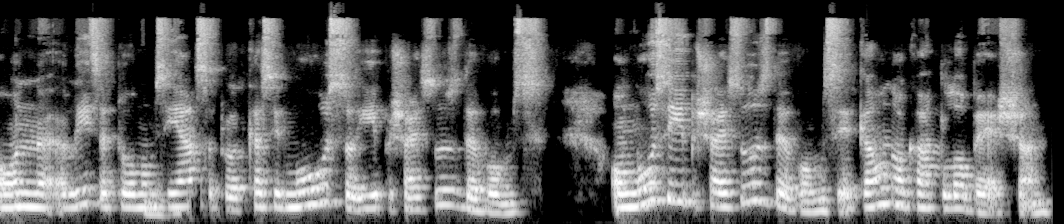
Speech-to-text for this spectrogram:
Un līdz ar to mums jāsaprot, kas ir mūsu īpašais uzdevums. Un mūsu īpašais uzdevums ir galvenokārt lobēšana.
